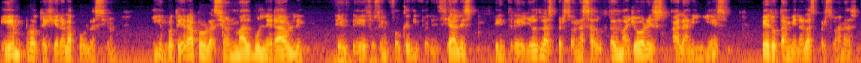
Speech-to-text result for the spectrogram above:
en proteger a la población y en proteger a la población más vulnerable desde esos enfoques diferenciales, entre ellos las personas adultas mayores, a la niñez, pero también a las personas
